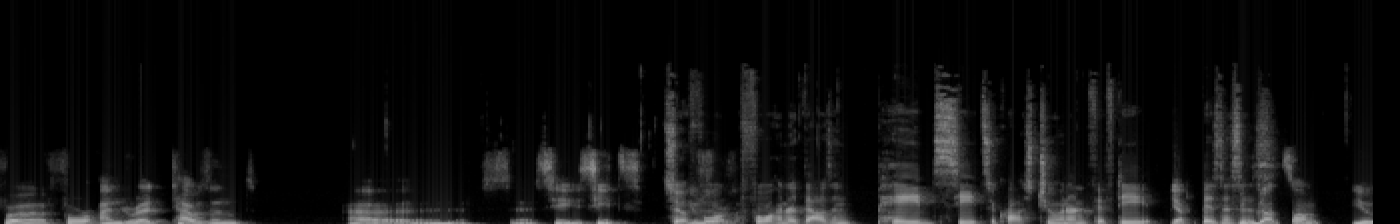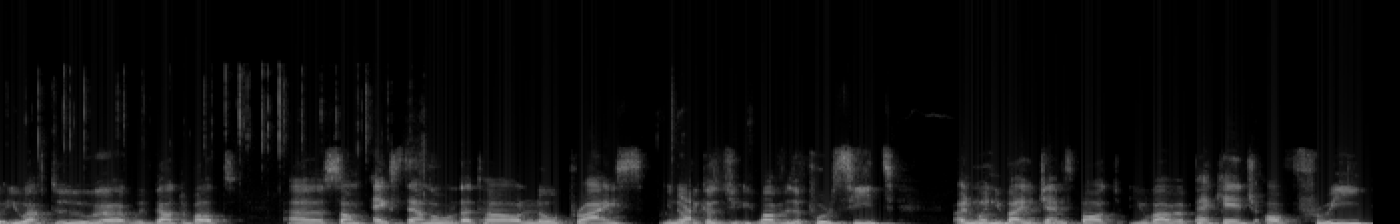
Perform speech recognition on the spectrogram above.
for 400,000 uh, seats. So four, 400,000 paid seats across 250 yeah. businesses? We've got some, you, you have to, uh, we've got about uh, some external that are low price, you know, because you have the full seat and when you buy a Jamespot, you have a package of free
